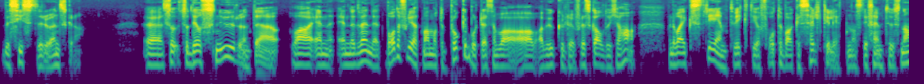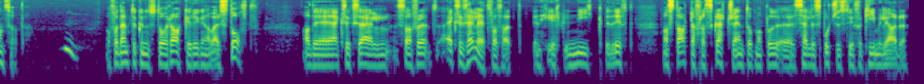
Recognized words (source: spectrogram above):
det siste du ønsker deg. Eh, så, så, det å snu rundt det var en, en, nødvendighet, både fordi at man måtte plukke bort det som var av, av ukultur, for det skal du ikke ha, men det var ekstremt viktig å få tilbake selvtilliten hos de 5000 ansatte. Mm. Og få dem til å kunne stå rak i ryggen og være stolt av det XXL For XXL er tross alt en helt unik bedrift. Man starta fra scratch og endte opp med å eh, selge sportsutstyr for 10 milliarder.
